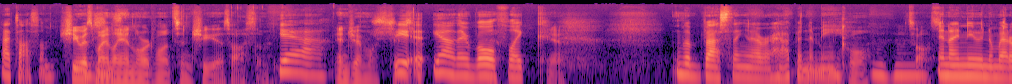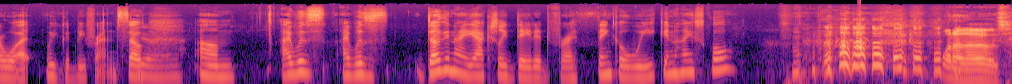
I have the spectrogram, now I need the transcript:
that's awesome. She was my landlord once, and she is awesome. Yeah. And Jim was. too, so- yeah, they're both like yeah, the best thing that ever happened to me. cool. Mhm. That's awesome. And I knew no matter what, we could be friends. So, yeah. um, I was, I was, Doug and I actually dated for I think a week in high school. One of those.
